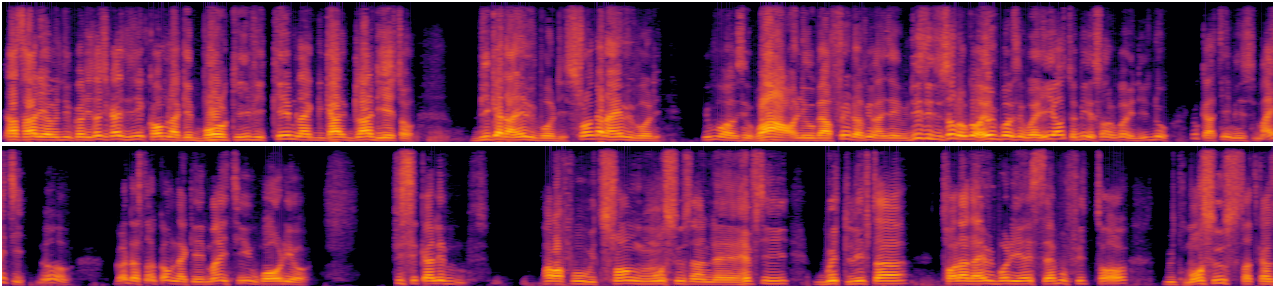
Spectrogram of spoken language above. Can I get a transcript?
That's how they will do because Jesus Christ didn't come like a bulky. If he came like a gladiator, bigger than everybody, stronger than everybody, people will say, "Wow!" They will be afraid of him and say, "This is the Son of God." Everybody say, "Well, he ought to be the Son of God." He didn't know. Look at him; he's mighty. No, God does not come like a mighty warrior, physically powerful with strong muscles and a hefty weightlifter, taller than everybody else, seven feet tall, with muscles that can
